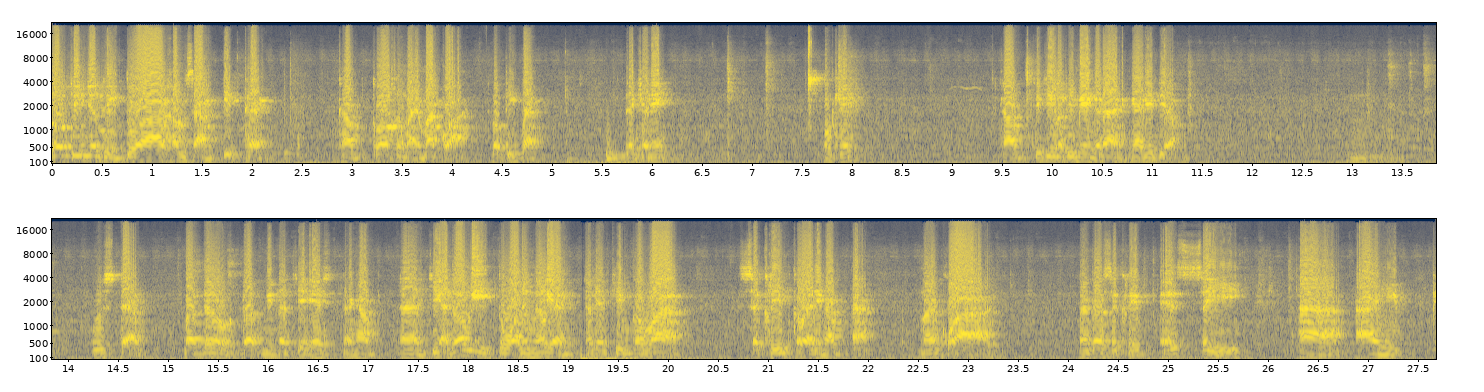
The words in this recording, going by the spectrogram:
ลบทิ้งจนถึงตัวคำสั่งปิดแท็กครับตัวเครื่องหมายมากกว่า ลบทิ้งไปเดี๋ยวแค่นี้ โอเค ครับจริงๆเราพิมพ์เองก็ได้ ง่ายนิดเดียว bootstrap bundle min js นะครับจริงอาจจะต้องมีอีกตัวหนึ่งนักเรียนนักเรียนพิมพ์คำว่า script เข้าไปนะครับน้อยกว่า แล้วก็ script s c r i p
